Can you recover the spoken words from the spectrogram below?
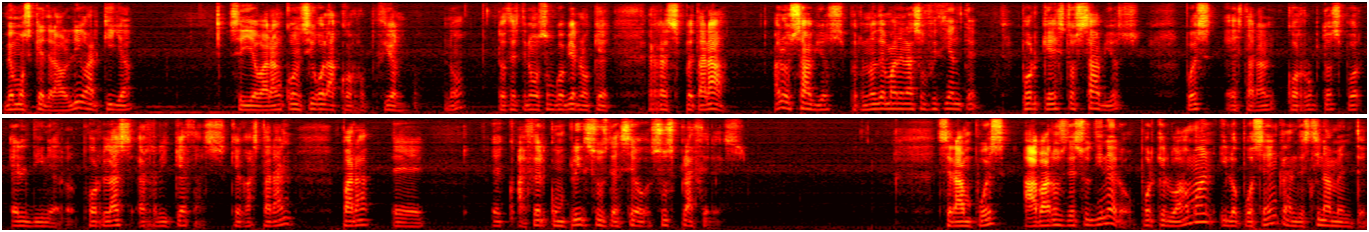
Vemos que de la oligarquía se llevarán consigo la corrupción, ¿no? Entonces tenemos un gobierno que respetará a los sabios, pero no de manera suficiente, porque estos sabios pues estarán corruptos por el dinero, por las riquezas que gastarán para eh, eh, hacer cumplir sus deseos, sus placeres. Serán pues ávaros de su dinero, porque lo aman y lo poseen clandestinamente,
